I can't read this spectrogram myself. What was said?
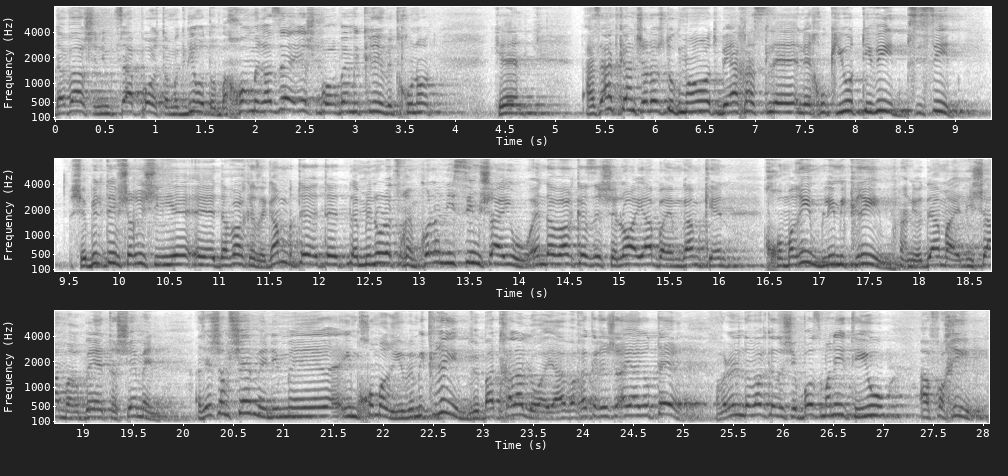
דבר שנמצא פה, שאתה מגדיר אותו בחומר הזה, יש בו הרבה מקרים ותכונות. כן? אז עד כאן שלוש דוגמאות ביחס לחוקיות טבעית, בסיסית, שבלתי אפשרי שיהיה אה, דבר כזה. גם תדמיינו לעצמכם, כל הניסים שהיו, אין דבר כזה שלא היה בהם גם כן חומרים בלי מקרים. אני יודע מה, אלישע מרבה את השמן. אז יש שם שמן עם, אה, עם חומרים ומקרים, ובהתחלה לא היה, ואחר כך יש היה יותר. אבל אין דבר כזה שבו זמנית יהיו הפכים.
